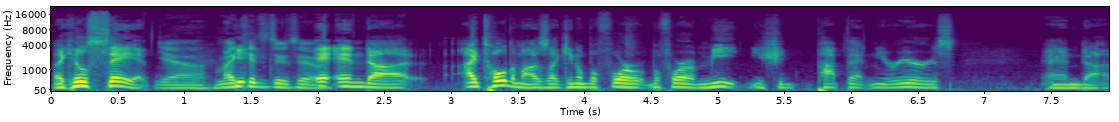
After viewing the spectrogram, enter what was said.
Like he'll say it. Yeah, my He- kids do too. And uh, I told him I was like, you know, before before a meet, you should pop that in your ears, and uh,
